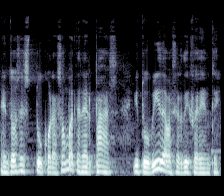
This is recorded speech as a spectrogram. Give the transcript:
entonces tu corazón va a tener paz y tu vida va a ser diferente.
